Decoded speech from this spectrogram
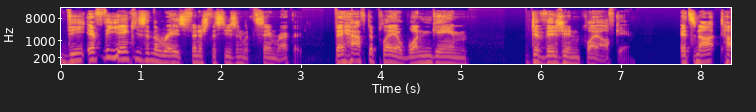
the if the Yankees and the Rays finish the season with the same record, they have to play a one game division playoff game. It's not t-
